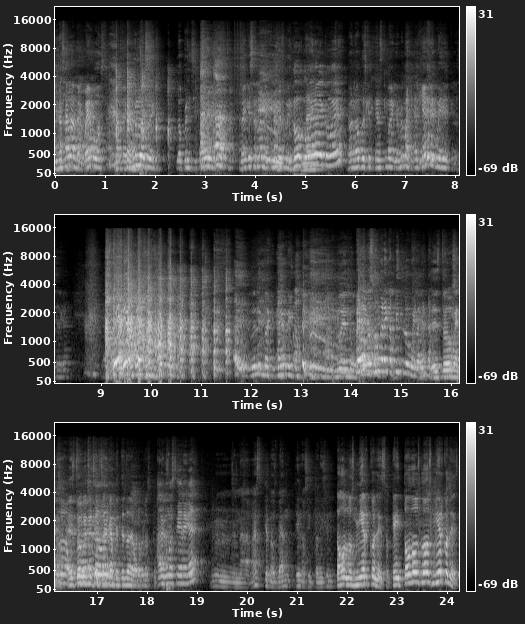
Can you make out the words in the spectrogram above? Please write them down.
Y no sean lamehuevos, lameculos, güey. Lo principal, güey. No hay que ser lameculos, güey. ¿Cómo, cómo era, güey? ¿Cómo era? No, no, pues que tienes que. Yo me imaginé al jefe, güey, que lo hacía me lo imaginé, güey. Bueno, Pero pues fue un gran capítulo, güey, la neta. estuvo bueno, estuvo bueno el tercer capítulo de Bárbaros. ¿Algo más que agregar? Mm, nada más que nos vean y nos sintonicen todos los miércoles, ¿ok? Todos los miércoles.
